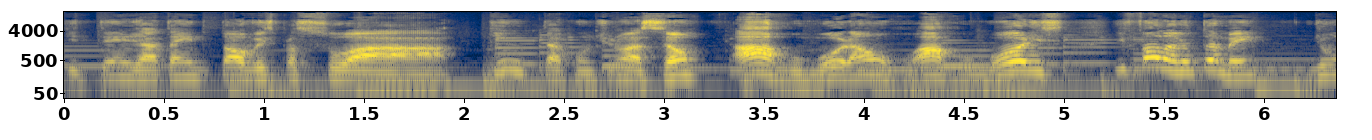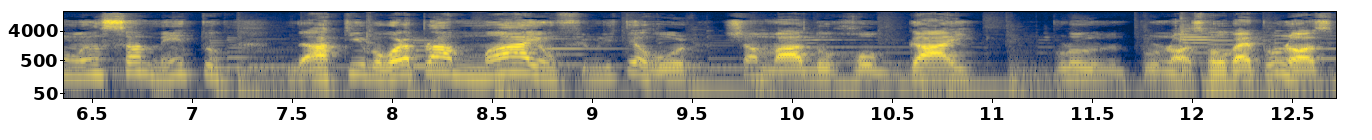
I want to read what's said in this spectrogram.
que tem, já está indo talvez para sua quinta continuação. Há rumor, há, há rumores. E falando também de um lançamento aqui agora para maio, um filme de terror chamado Rogai por, por nós, rogai por nós,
